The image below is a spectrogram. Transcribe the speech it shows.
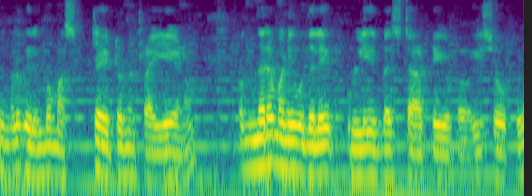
നിങ്ങൾ വരുമ്പോൾ മസ്റ്റായിട്ടൊന്ന് ട്രൈ ചെയ്യണം. ഒന്നര മണി മുതൽ പുള്ളി ഇവിടെ സ്റ്റാർട്ട് ചെയ്യും കേട്ടോ ഈ ഷോപ്പ്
